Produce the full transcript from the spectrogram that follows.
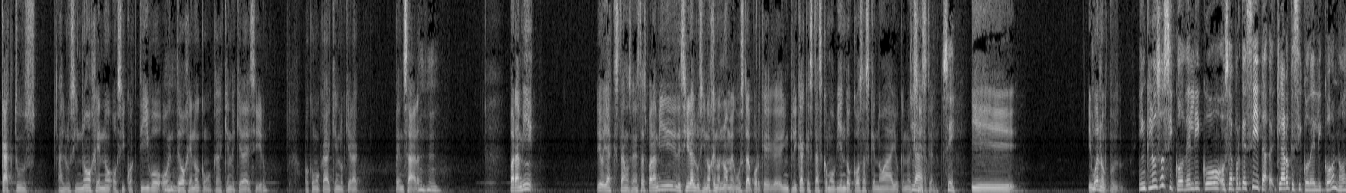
cactus alucinógeno o psicoactivo o enteógeno, como cada quien le quiera decir, o como cada quien lo quiera pensar. Para mí, Digo, ya que estamos en estas, para mí decir alucinógeno no me gusta porque implica que estás como viendo cosas que no hay o que no existen. Sí. Y. Y bueno, pues. Incluso psicodélico, o sea, porque sí, claro que psicodélico, ¿no?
